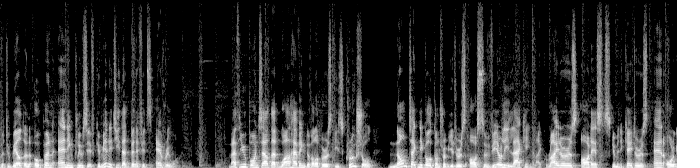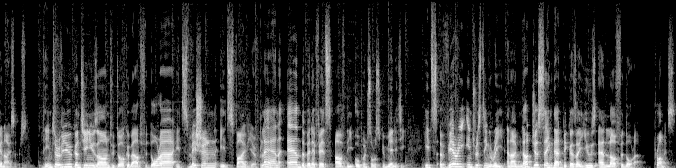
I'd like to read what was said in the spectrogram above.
but to build an open and inclusive community that benefits everyone. Matthew points out that while having developers is crucial, non-technical contributors are severely lacking, like writers, artists, communicators, and organizers. The interview continues on to talk about Fedora, its mission, its five-year plan, and the benefits of the open source community. It's a very interesting read, and I'm not just saying that because I use and love Fedora. Promise.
